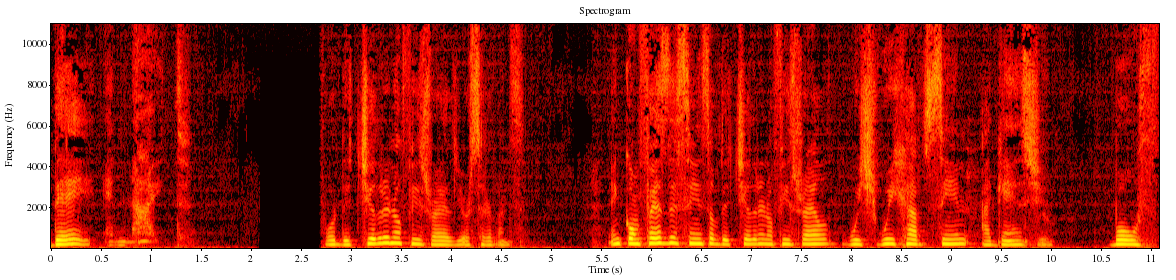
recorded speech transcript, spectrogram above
day and night for the children of Israel, your servants, and confess the sins of the children of Israel which we have sinned against you. Both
